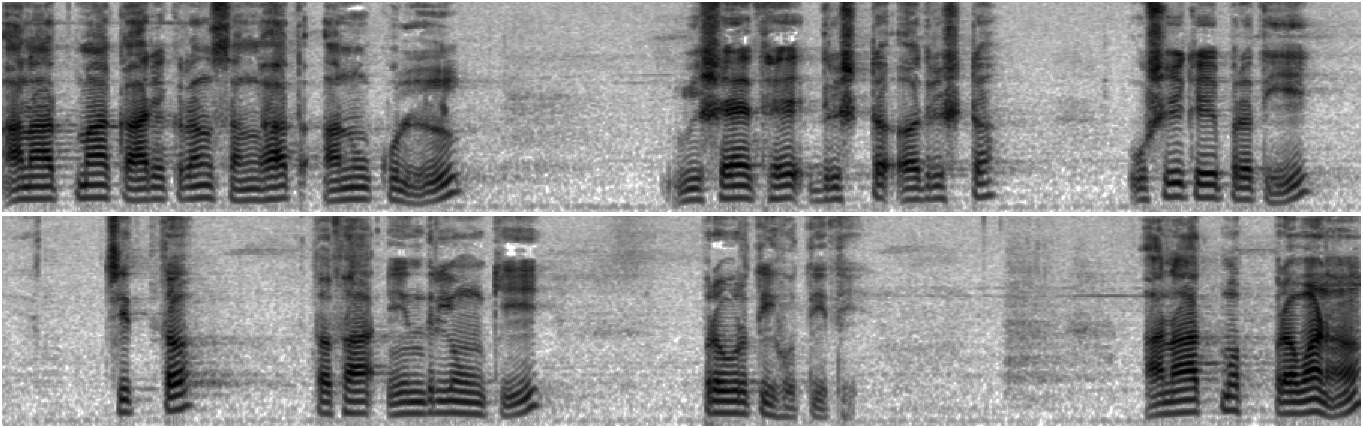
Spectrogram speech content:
अनात्मा कार्यक्रम संघात अनुकूल विषय थे, दृष्ट, अदृष्ट, उसी के प्रति चित्त तथा इंद्रियों की प्रवृत्ति होती थी। अनात्म प्रवण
